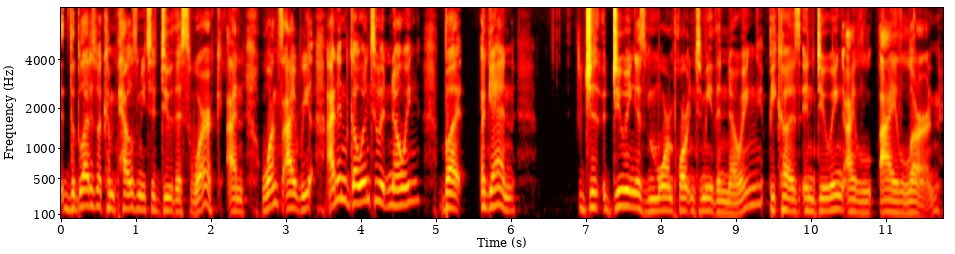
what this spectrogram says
the blood is what compels me to do this work. And once I re I didn't go into it knowing, but again, just doing is more important to me than knowing because in doing I I learn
